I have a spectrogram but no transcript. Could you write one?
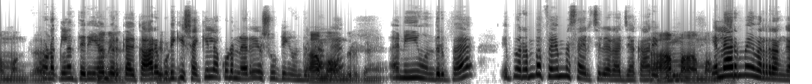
ஆமாங்க. உனக்கெல்லாம் தெரியாம இருக்காது. காரைக்குடிக்கு ஷக்கிலா கூட நிறைய ஷூட்டிங் வந்திருக்காங்க. நீயும் வந்திருப்ப. இப்ப ரொம்ப ஃபேமஸ் ஆயிருச்சுல ராஜா காரைக்குடி. எல்லாருமே வர்றாங்க.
